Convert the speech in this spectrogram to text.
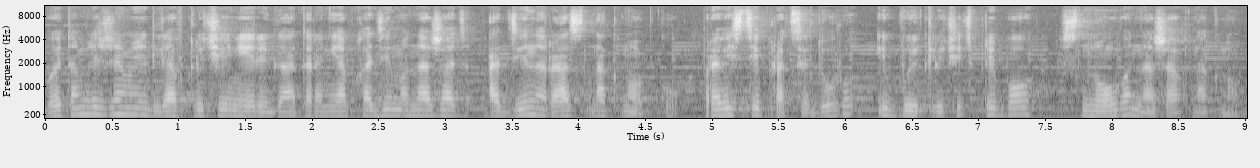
В этом режиме для включения ирригатора необходимо нажать один раз на кнопку, провести процедуру и выключить прибор, снова нажав на кнопку.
